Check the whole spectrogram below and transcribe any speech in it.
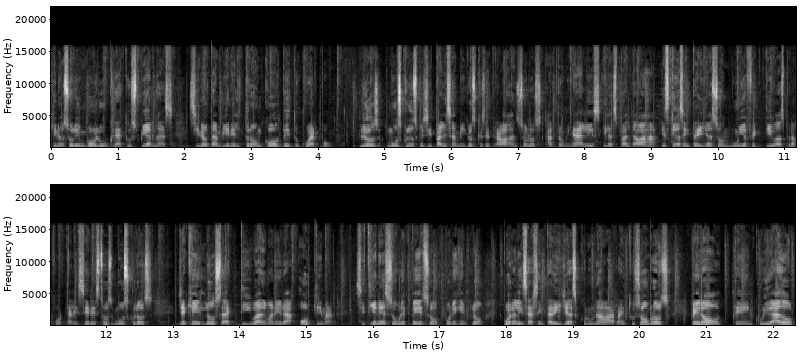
que no solo involucra tus piernas, sino también el tronco de tu cuerpo. Los músculos principales amigos que se trabajan son los abdominales y la espalda baja, y es que las sentadillas son muy efectivas para fortalecer estos músculos, ya que los activa de manera óptima. Si tienes sobrepeso, por ejemplo, puedes realizar sentadillas con una barra en tus hombros, pero ten cuidado,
